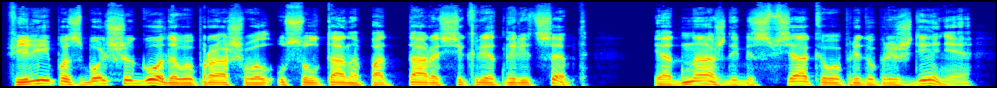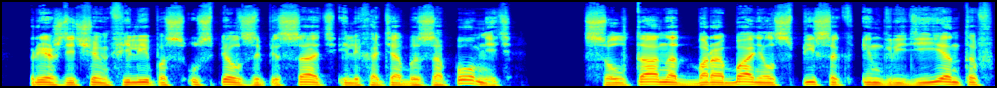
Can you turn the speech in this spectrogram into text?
Филиппос больше года выпрашивал у султана Паттара секретный рецепт, и однажды, без всякого предупреждения, Прежде чем Филиппос успел записать или хотя бы запомнить, султан отбарабанил список ингредиентов,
